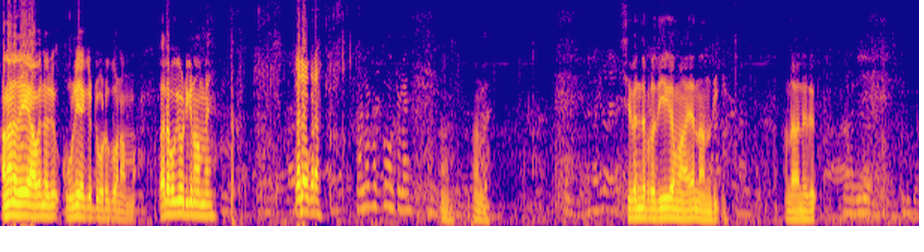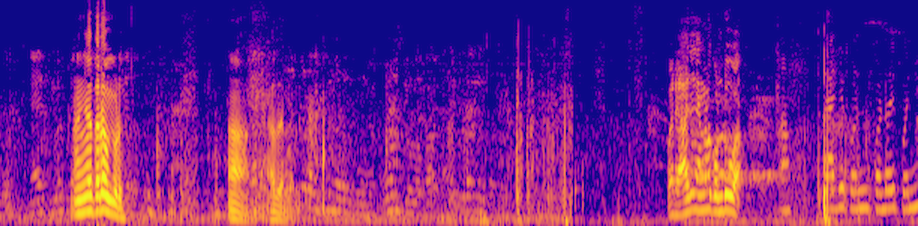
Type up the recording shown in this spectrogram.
അങ്ങനെ ദേ അവനൊരു കുറിയൊക്കെ ഇട്ട് കൊടുക്കണം അമ്മ. തല പൊക്കി പിടിക്കണം അമ്മേ? തല പൊക്കടാ പൊക്ക് അതെ. ശിവന്റെ പ്രതീകമായ നന്ദി. അതവനൊരു അവനൊരു തല തല കൊടു. ആ അതെ അപ്പൊ രാജ ഞങ്ങൾ കൊണ്ടുപോവാ. ആ രാജ കൊണ്ട് കൊണ്ടുപോയി പൊന്നു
